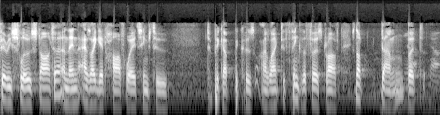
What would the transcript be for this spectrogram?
very slow starter, and then as I get halfway, it seems to to pick up because I like to think the first draft is not done, yeah, but yeah.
